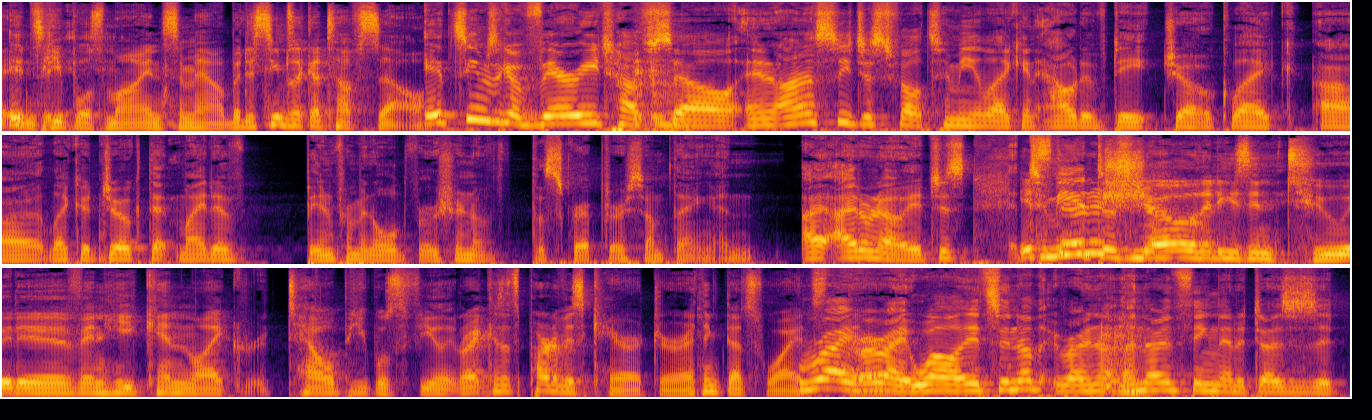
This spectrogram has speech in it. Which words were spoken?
in It's- people's minds somehow but it seems like a tough sell It seems like a very tough sell, and it honestly just felt to me like an out of date joke, like uh, like a joke that might have been from an old version of the script or something. And I, I don't know. It just It's to me it does show that he's intuitive and he can like tell people's feelings, right? Because it's part of his character. I think that's why. It's right, there. right, right. Well, it's another right, another thing that it does is it,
